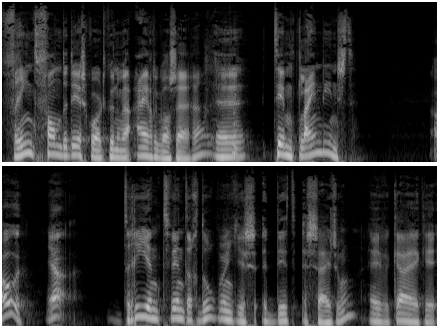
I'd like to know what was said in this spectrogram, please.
Vriend van de Discord kunnen we eigenlijk wel zeggen. Eh, Tim Kleindienst. Oh, ja. 23 doelpuntjes dit seizoen. Even kijken,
